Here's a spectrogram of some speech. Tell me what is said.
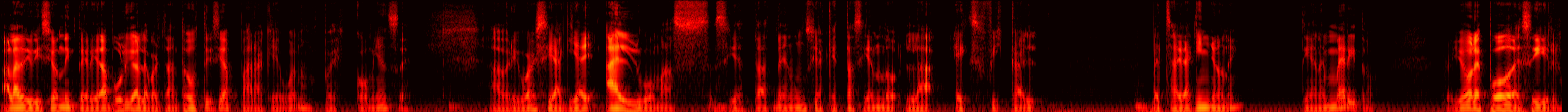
a la División de Integridad Pública del Departamento de Justicia para que, bueno, pues comience averiguar si aquí hay algo más, si estas denuncias que está haciendo la ex fiscal Betsaida Quiñones tienen mérito. Pero yo les puedo decir,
